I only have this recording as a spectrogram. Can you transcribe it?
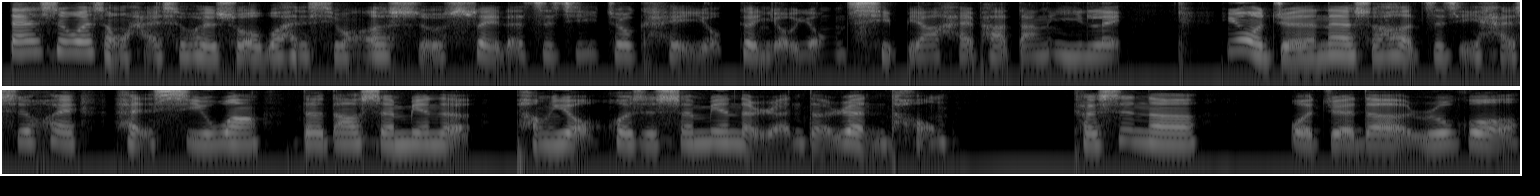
但是为什么还是会说我很希望二十岁的自己就可以有更有勇气，不要害怕当异类？因为我觉得那时候自己还是会很希望得到身边的朋友或是身边的人的认同。可是呢，我觉得如果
